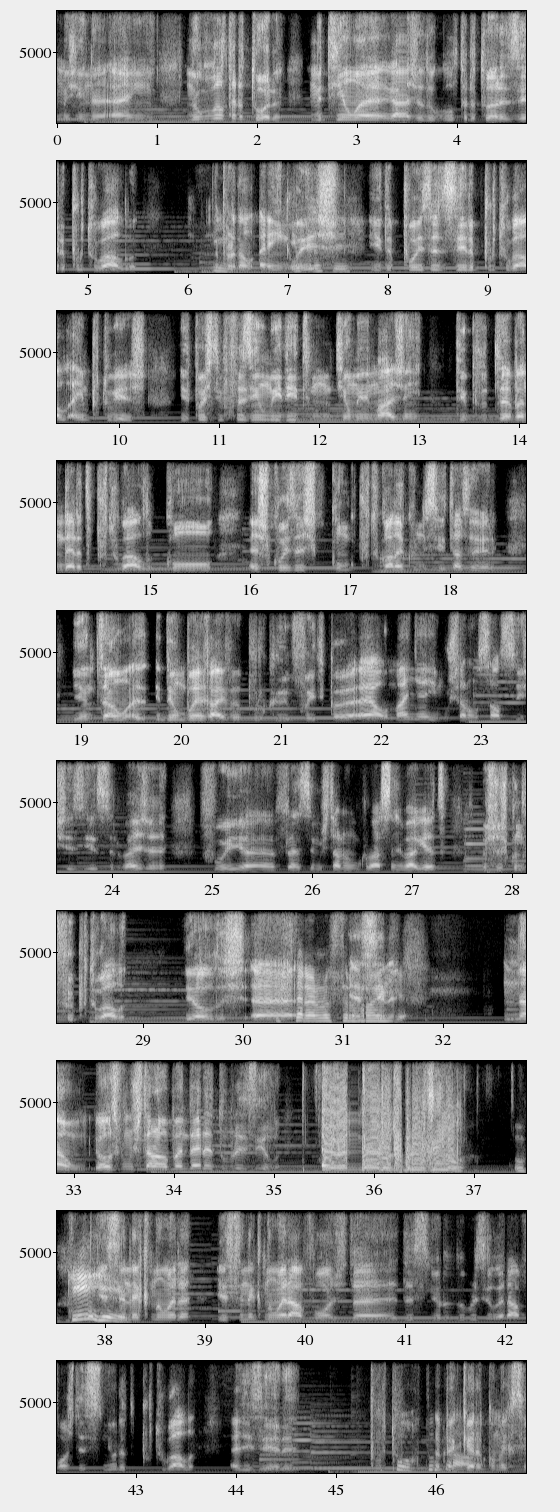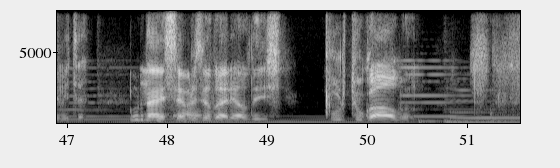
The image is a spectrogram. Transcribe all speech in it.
Imagina, em, no Google Tradutor, metiam a gaja do Google Tradutor a dizer Portugal, Sim, perdão, em inglês e depois a dizer Portugal em português. E depois tipo, faziam um edit metiam uma imagem tipo da bandeira de Portugal com as coisas com que Portugal é conhecido, estás a ver? E então eh, deu-me bem raiva porque foi tipo a a Alemanha e mostraram salsichas e a cerveja, foi a França e mostraram um croissant e baguete, mas depois quando foi Portugal, eles eh, Mostraram a cerveja. não, eles mostraram a bandeira do Brasil. A bandeira do Brasil. O quê? E a cena é que não era, e a cena é que não era a voz da, da senhora do Brasil, era a voz da senhora de Portugal a dizer Portugal. É? Como é que se imita? Portugal. Não, isso é brasileiro, ele diz Portugal.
